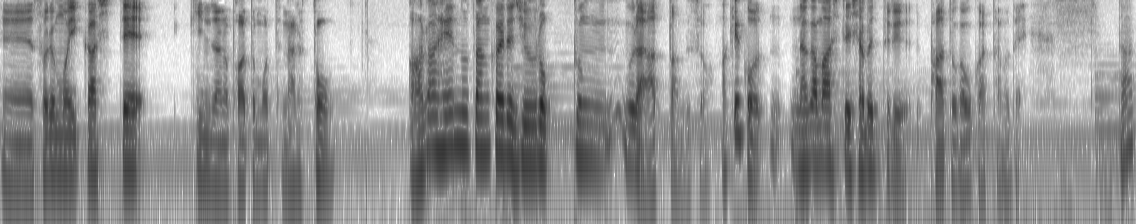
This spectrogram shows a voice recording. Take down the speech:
えー、それも活かして銀座のパートもってなると、あらへんの段階で16分ぐらいあったんですよ。まあ、結構長回して喋ってるパートが多かったので。だっ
